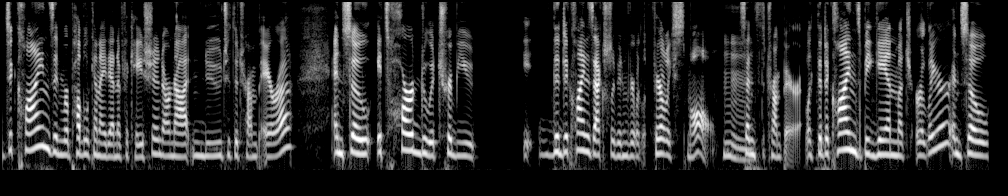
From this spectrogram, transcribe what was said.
declines in Republican identification are not new to the Trump era, and so it's hard to attribute. The decline has actually been fairly- fairly small since the Trump era. Like the declines began much earlier, and so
